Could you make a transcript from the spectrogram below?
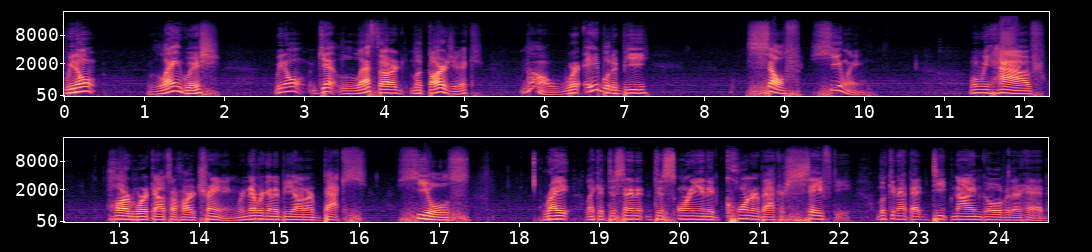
We don't languish. We don't get lethar- lethargic. No, we're able to be self healing when we have hard workouts or hard training. We're never going to be on our back heels right? Like a disoriented cornerback or safety looking at that deep nine go over their head.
